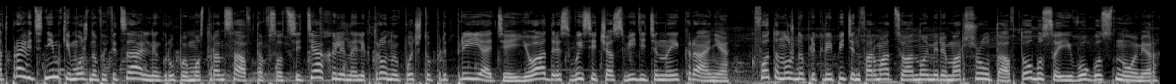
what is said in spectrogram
Отправить снимки можно в официальные группы Мострансавто в соцсетях или на электронную почту предприятия. Ее адрес вы сейчас видите на экране. К фото нужно прикрепить информацию о номере маршрута автобуса и его госномер.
